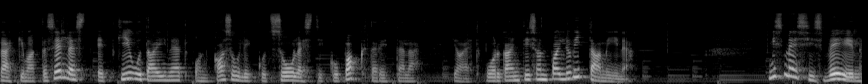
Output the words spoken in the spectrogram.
Rääkimata sellest, et kiudained on kasulikud soolestikubakteritele ja et porgandis on palju vitamiine. mis me siis veel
